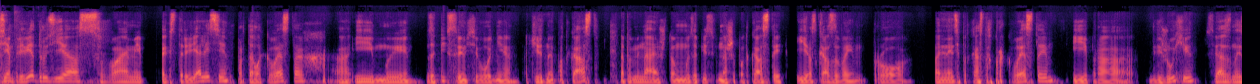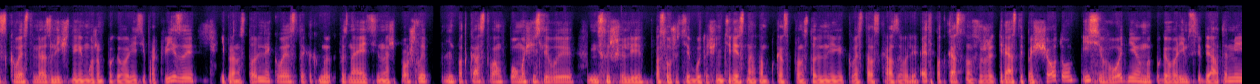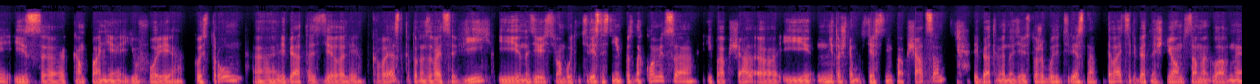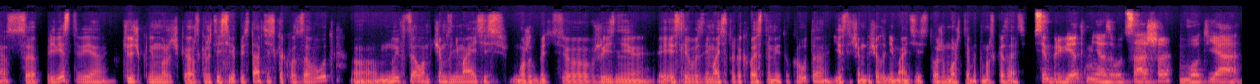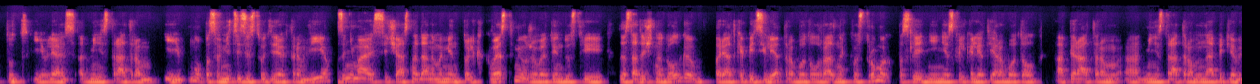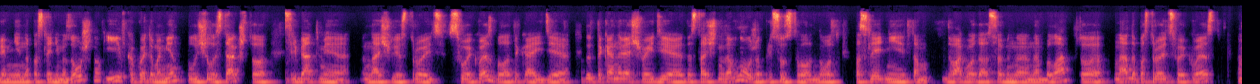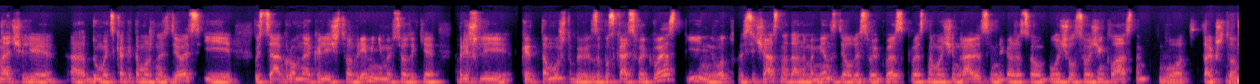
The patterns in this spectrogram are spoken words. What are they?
Всем привет, друзья! С вами Extra Reality, портал о квестах, а, и мы записываем сегодня очередной подкаст. Напоминаю, что мы записываем наши подкасты и рассказываем про на этих подкастах про квесты и про движухи, связанные с квестами различные. Можем поговорить и про квизы, и про настольные квесты. Как мы, вы знаете, наш прошлый подкаст вам в помощь, если вы не слышали, послушайте, будет очень интересно. Там как раз про настольные квесты рассказывали. Этот подкаст у нас уже 13 по счету. И сегодня мы поговорим с ребятами из э, компании Euphoria Quest Room. Э, ребята сделали квест, который называется V, и надеюсь, вам будет интересно с ними познакомиться и пообщаться, э, и не то, точно будет интересно с ним пообщаться. Ребятам, я надеюсь, тоже будет интересно. Давайте, ребят, начнем, самое главное, с приветствия. Чуточку немножечко расскажите о себе, представьтесь, как вас зовут, э, ну и в целом, чем занимаетесь, может быть, э, в жизни. Если вы занимаетесь только квестами, то круто. Если чем-то еще занимаетесь, тоже можете об этом рассказать. Всем привет, меня зовут Саша. Вот я тут являюсь администратором и, ну, по совместительству директором ВИА. Занимаюсь сейчас на данный момент только квестами, уже в этой индустрии достаточно долго, порядка пяти лет, работал в разных квеструмах. Последние несколько лет я работал оператором, администратором на петле времени на последнем из Оушенов. И в какой-то момент получилось так, что с ребятами начали строить свой квест. Была такая идея, такая навязчивая идея достаточно давно уже присутствовала, но вот последние там два года особенно она была, что надо построить свой квест, начали э, думать, как это можно сделать, и спустя огромное количество времени мы все-таки пришли к тому, чтобы запускать свой квест, и вот сейчас на данный момент сделали свой квест. Квест нам очень нравится, мне кажется, он получился очень классным, вот, так что...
